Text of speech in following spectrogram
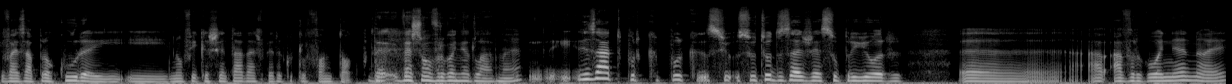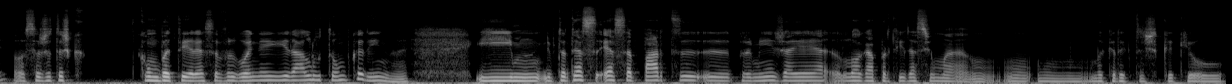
e vais à procura e, e não ficas sentada à espera que o telefone toque. Portanto, De- deixam a vergonha de lado, não é? Exato, porque, porque se, o- se o teu desejo é superior eh, à, à vergonha, não é? Ou seja, tens que combater essa vergonha e ir à luta um bocadinho, não é? E, e, portanto, essa, essa parte eh, para mim já é logo à partida assim uma, um- um- uma característica que eu,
